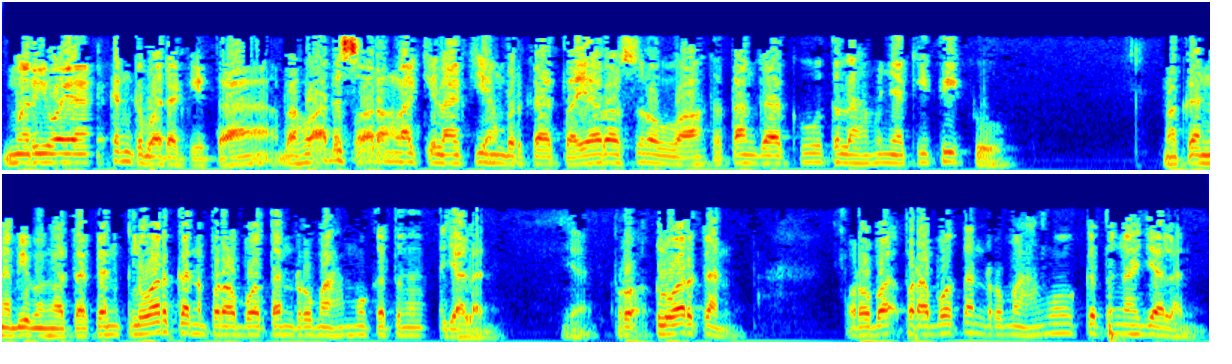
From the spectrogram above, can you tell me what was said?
meriwayatkan kepada kita bahwa ada seorang laki-laki yang berkata, "Ya Rasulullah, tetanggaku telah menyakitiku." Maka Nabi mengatakan, "Keluarkan perabotan rumahmu ke tengah jalan." Ya, keluarkan perabotan rumahmu ke tengah jalan.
